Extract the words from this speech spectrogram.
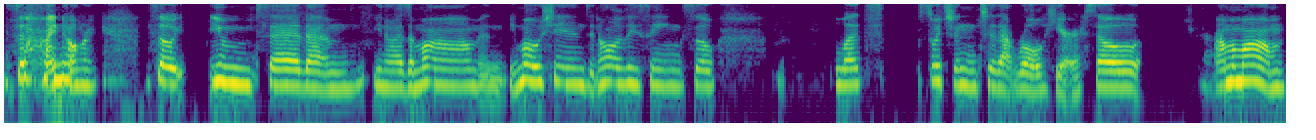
so I know, right? So you said, um, you know, as a mom and emotions and all of these things. So let's switch into that role here. So sure. I'm a mom.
